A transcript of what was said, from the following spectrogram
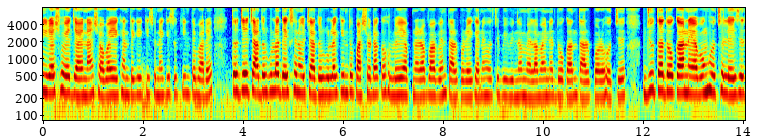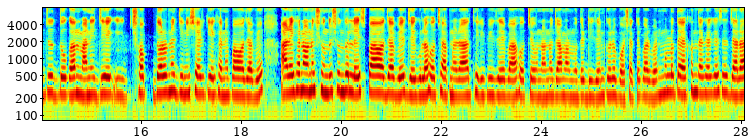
নিরাশ হয়ে যায় না, সবাই এখান থেকে কিছু না কিছু কিনতে পারে। তো যে চাদরগুলো দেখছেন, ওই চাদরগুলো কিন্তু পাঁচশো টাকা হলেই আপনারা পাবেন। তারপরে এখানে হচ্ছে বিভিন্ন মেলামাইনের দোকান, তারপর হচ্ছে জুতা দোকান এবং হচ্ছে লেসের দোকান মানে যে সব ধরনের জিনিস আর কি এখানে পাওয়া যাবে। আর এখানে অনেক সুন্দর সুন্দর লেস পাওয়া যাবে, যেগুলো হচ্ছে আপনারা থ্রি পিজে বা হচ্ছে অন্যান্য জামার মধ্যে ডিজাইন করে বসাতে পারবেন। মূলত এখন দেখা গেছে যারা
